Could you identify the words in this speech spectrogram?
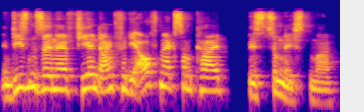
In diesem Sinne, vielen Dank für die Aufmerksamkeit. Bis zum nächsten Mal.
